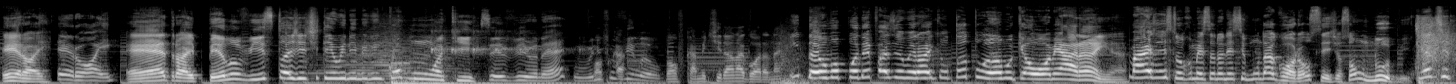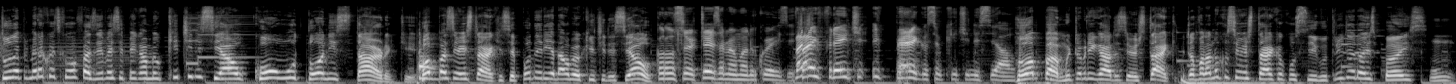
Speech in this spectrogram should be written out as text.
Herói. Herói. É, Droy, pelo visto a gente tem um inimigo em comum aqui. Você viu, né? O único ficar, vilão. Vão ficar me tirando agora, né? Então eu vou poder fazer o herói que eu tanto amo, que é o Homem-Aranha. Mas eu estou começando nesse mundo agora, ou seja, eu sou um noob. E antes de tudo, a primeira coisa que eu vou fazer vai ser pegar meu kit inicial com o Tony Stark. Opa, Sr. Stark, você poderia dar o meu kit inicial? Com certeza, meu mano Crazy. Vai em frente e pega o seu kit inicial. Opa, muito obrigado, Sr. Stark. Então falando com o Sr. Stark, eu consigo 32 pães, um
